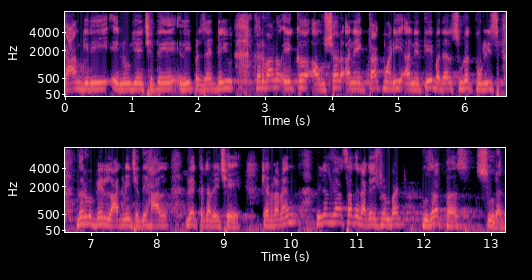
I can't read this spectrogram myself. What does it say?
કામગીરી એનું જે છે તે રિપ્રેઝેન્ટેટિવ કરવાનો એક અવસર અને એક તક મળી અને તે બદલ સુરત પોલીસ ગર્વભેર લાગણી છે તે હાલ વ્યક્ત કરે છે. કેમેરામેન વિરલ વ્યાસ સાથે રાકેશ બ્રહ્મભટ્ટ, ગુજરાત ફર્સ્ટ સુરત.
